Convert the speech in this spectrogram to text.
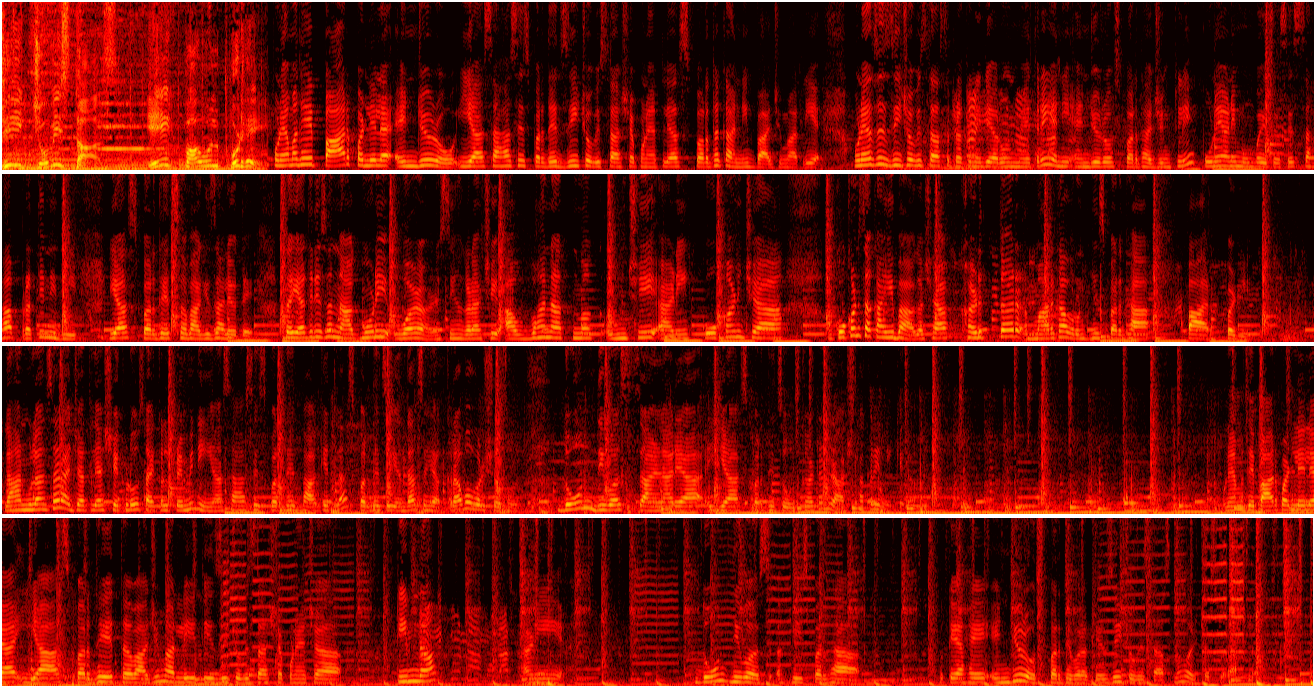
Zee चोवीस तास एक पाऊल पुढे. पुण्यामध्ये पार पडलेल्या एन्ड्युरो या साहसी स्पर्धेत झी चोवीस तासच्या पुण्यातल्या स्पर्धकांनी बाजी मारली आहे. पुण्याचे झी चोवीस तास प्रतिनिधी अरुण मेहत्रे यांनी एन्ड्युरो स्पर्धा जिंकली. पुणे आणि मुंबईचे असे सहा प्रतिनिधी या स्पर्धेत सहभागी झाले होते. सह्याद्रीचं नागमोडी वळण सिंहगडाची आव्हानात्मक उंची आणि कोकणच्या कोकणचा काही भाग अशा खडतर मार्गावरून ही स्पर्धा पार पडली. लहान मुलांसह राज्यातल्या शेकडो सायकलप्रेमींनी या साहसी स्पर्धेत भाग घेतला. स्पर्धेचं यंदाचं हे अकरावं वर्ष असून दोन दिवस चालणाऱ्या या स्पर्धेचं उद्घाटन राज ठाकरेंनी केलं. पुण्यामध्ये पार पडलेल्या या स्पर्धेत बाजी मारली ती झी चोवीस तासच्या पुण्याच्या टीमनं. आणि दोन दिवस ही स्पर्धा होते आहे. एन्ड्युरो स्पर्धेवर अखेर झी चोवीस तासनं वर्चस्व राखलं.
